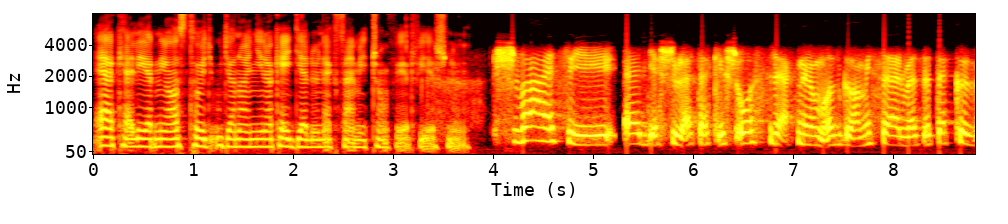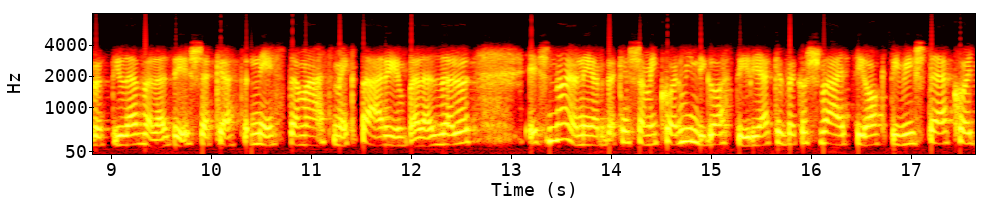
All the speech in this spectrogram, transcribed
el kell érni azt, hogy ugyanannyinak egyelőnek számítson férfi és nő svájci egyesületek és osztrák nőmozgalmi szervezetek közötti levelezéseket néztem át még pár évvel ezelőtt, és nagyon érdekes, amikor mindig azt írják ezek a svájci aktivisták, hogy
